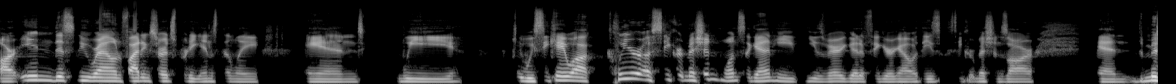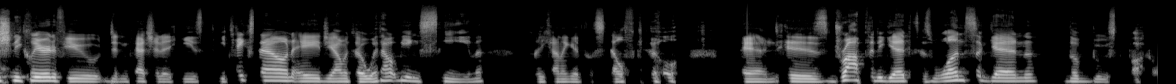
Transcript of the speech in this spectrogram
are in this new round. Fighting starts pretty instantly, and we we see Kawa clear a secret mission once again. He he's very good at figuring out what these secret missions are. And the mission he cleared, if you didn't catch it, he's he takes down a Jyamato without being seen. So he kind of gets a stealth kill. And his drop that he gets is once again the boost buckle.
